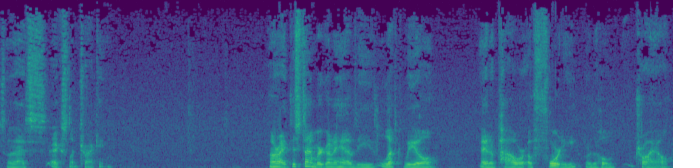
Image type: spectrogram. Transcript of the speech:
So that's excellent tracking. All right, this time we're going to have the left wheel at a power of 40 for the whole trial.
